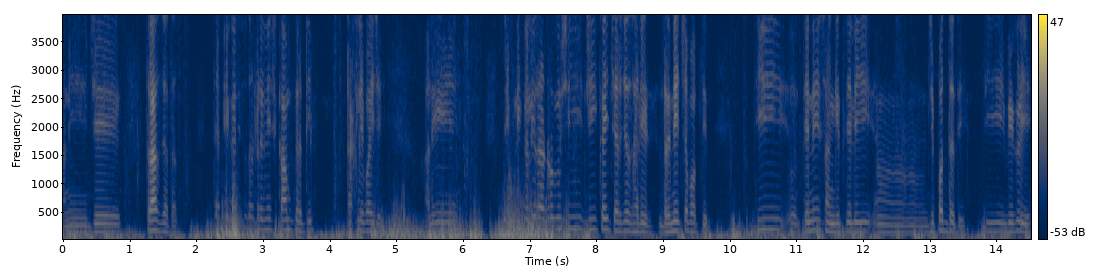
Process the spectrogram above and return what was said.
आणि जे त्रास देतात त्या ठिकाणी सुद्धा ड्रेनेज काम करतील टाकले पाहिजे. आणि टेक्निकली राड्रोगोशी जी काही चर्चा झाली ड्रेनेजच्या बाबतीत तर ती त्याने सांगितलेली जी पद्धत आहे ती वेगळी आहे.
